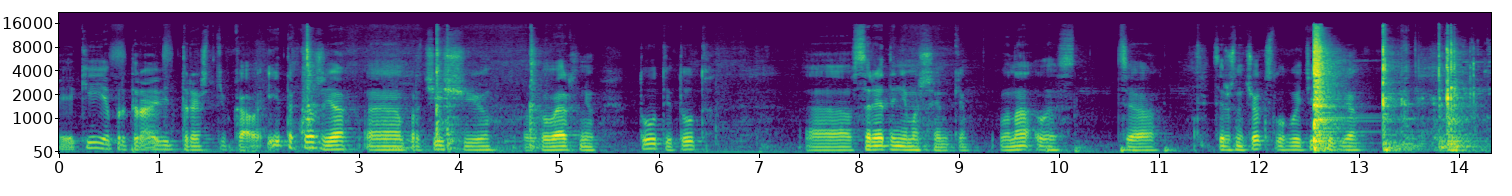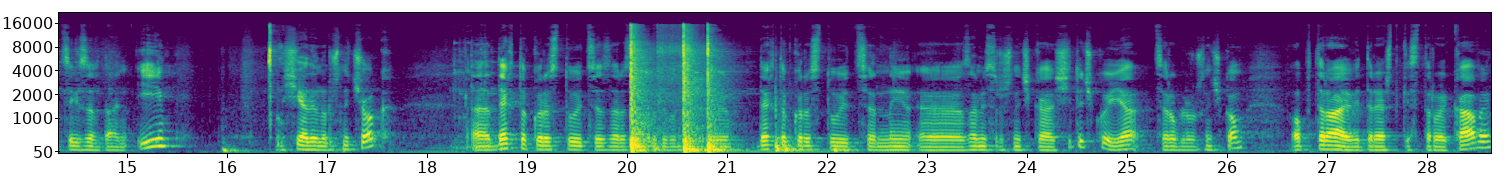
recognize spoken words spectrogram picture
який я протираю від рештків кави. І також я е, прочищую поверхню тут і тут е, всередині машинки. Вона ця, цей рушничок слугує тільки для цих завдань. І ще один рушничок. Е, Дехто користується зараз. Дехто користується е, замість рушничка щіточкою. Я це роблю рушничком. Обтираю від рештки старої кави.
